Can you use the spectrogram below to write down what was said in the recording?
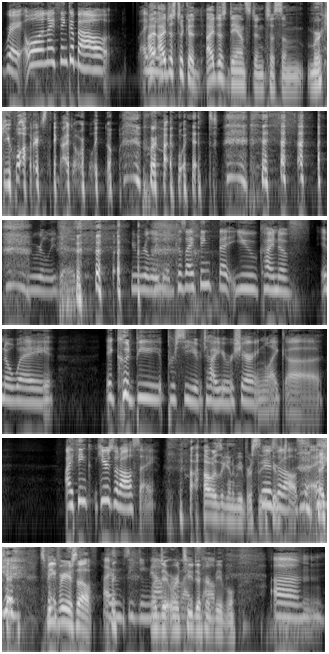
Right. Well, and I think about. I, mean, I, I just took a, I just danced into some murky waters there. I don't really know where I went. You really did. you really did. Because I think that you kind of, in a way, it could be perceived how you were sharing. Like, uh, I think here's what I'll say. How is it going to be perceived? Here's what I'll say. Okay. Speak for yourself. I'm speaking now. We're, di- we're two different people. Um,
